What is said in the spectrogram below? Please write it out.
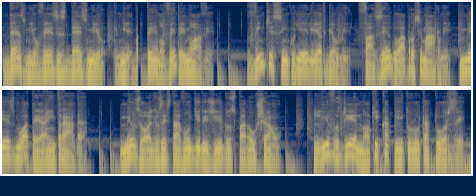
10 mil vezes 10 mil, Knib, P99. 25 E ele ergueu-me, fazendo aproximar-me, mesmo até a entrada. Meus olhos estavam dirigidos para o chão. Livros de Enoque capítulo 14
